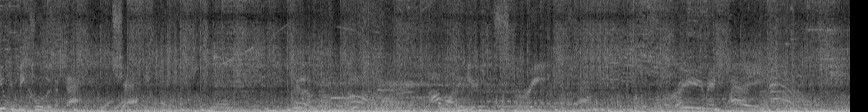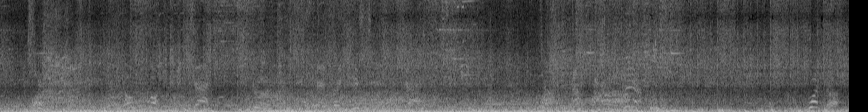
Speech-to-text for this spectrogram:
You can be cooler than that, Jack. I want to hear you scream. Scream in pain. Don't fuck me, Jack. Can't take this shit, Jack. What the?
